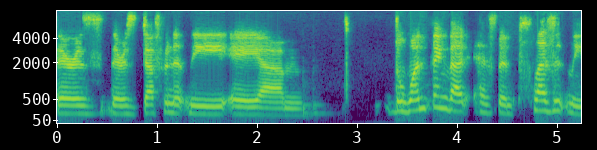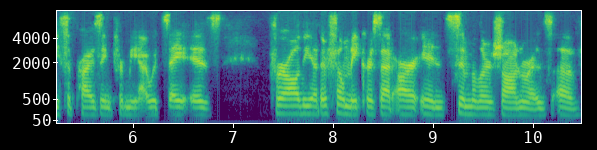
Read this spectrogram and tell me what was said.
there's there's definitely a um, the one thing that has been pleasantly surprising for me i would say is for all the other filmmakers that are in similar genres of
